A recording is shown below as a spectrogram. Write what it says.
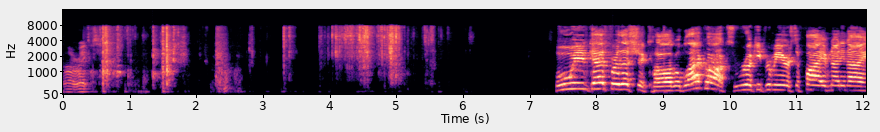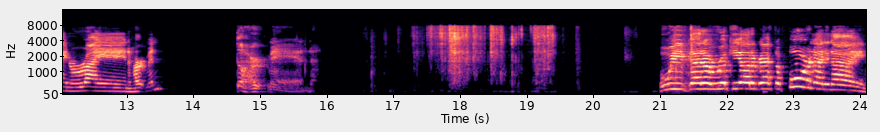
All right. Who we've got for the Chicago Blackhawks? Rookie premieres to 5.99. Ryan Hartman. The Hartman. We've got a rookie autograph to 4.99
